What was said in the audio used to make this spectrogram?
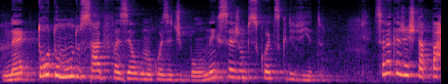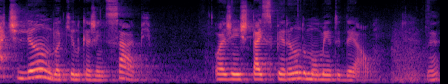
Né? Todo mundo sabe fazer alguma coisa de bom, nem que seja um biscoito escrevido. Será que a gente está partilhando aquilo que a gente sabe? Ou a gente está esperando o momento ideal? Né?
